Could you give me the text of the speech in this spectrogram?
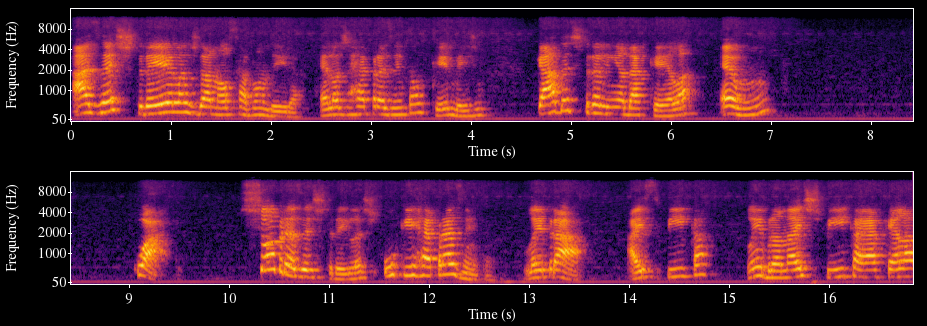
as estrelas da nossa bandeira? Elas representam o que mesmo? Cada estrelinha daquela é um quarto. Sobre as estrelas, o que representam? Letra A, a espica. Lembrando, a espica é aquela,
